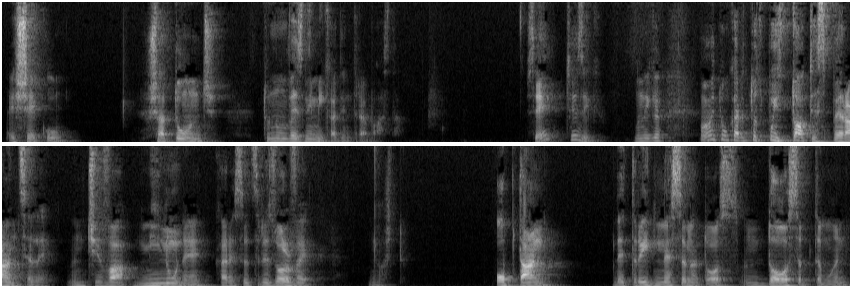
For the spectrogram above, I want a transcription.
eșecul și atunci tu nu înveți nimica din treaba asta. Știi? Ce zic? Adică în momentul în care tu îți pui toate speranțele în ceva minune care să-ți rezolve, nu știu, 8 ani de trăit nesănătos în două săptămâni,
